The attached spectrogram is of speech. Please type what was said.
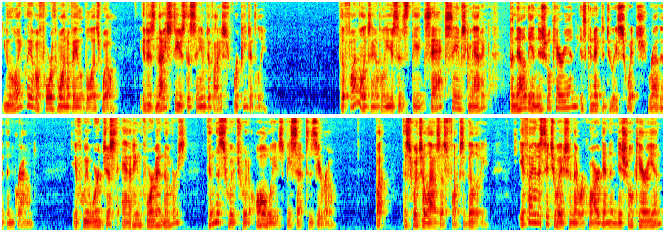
you likely have a fourth one available as well. It is nice to use the same device repeatedly. The final example uses the exact same schematic, but now the initial carry-in is connected to a switch rather than ground. If we were just adding 4-bit numbers, then the switch would always be set to 0. But the switch allows us flexibility. If I had a situation that required an initial carry-in,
